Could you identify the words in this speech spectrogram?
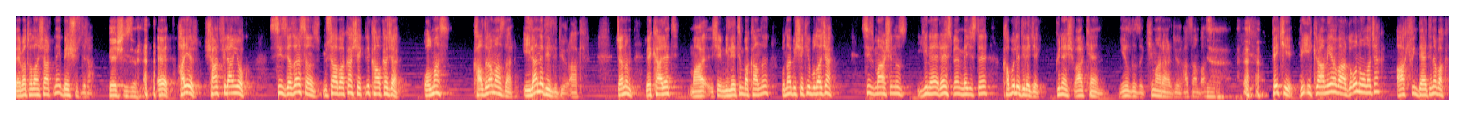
Berbat olan şart ne? 500 lira. 500 lira. evet. Hayır. Şart falan yok. Siz yazarsanız müsabaka şekli kalkacak. Olmaz. Kaldıramazlar. İlan edildi diyor Akif. Canım vekalet şey Milliyetin Bakanlığı buna bir şekil bulacak. Siz marşınız yine resmen mecliste kabul edilecek. Güneş varken yıldızı kim arar diyor Hasan Basri. Peki bir ikramiye vardı o ne olacak? Akif'in derdine bak.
